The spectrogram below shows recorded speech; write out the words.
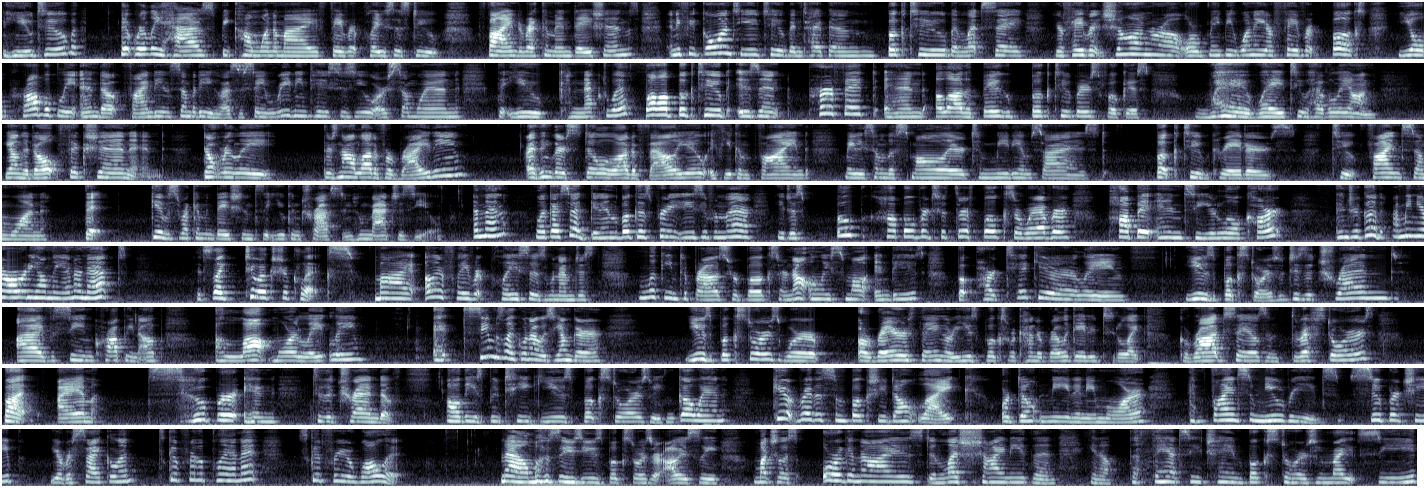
YouTube. It really has become one of my favorite places to find recommendations. And if you go onto YouTube and type in booktube and let's say your favorite genre or maybe one of your favorite books, you'll probably end up finding somebody who has the same reading taste as you or someone that you connect with. While booktube isn't perfect and a lot of the big booktubers focus way way too heavily on young adult fiction and don't really there's not a lot of variety I think there's still a lot of value if you can find maybe some of the smaller to medium sized booktube creators to find someone that gives recommendations that you can trust and who matches you. And then, like I said, getting the book is pretty easy from there. You just boop, hop over to thrift books or wherever, pop it into your little cart, and you're good. I mean, you're already on the internet. It's like two extra clicks. My other favorite places when I'm just looking to browse for books are not only small indies, but particularly used bookstores, which is a trend I've seen cropping up a lot more lately. It seems like when I was younger, used bookstores were a rare thing, or used books were kind of relegated to like garage sales and thrift stores. But I am super into the trend of all these boutique used bookstores you can go in, get rid of some books you don't like or don't need anymore, and find some new reads. Super cheap, you're recycling, it's good for the planet, it's good for your wallet. Now, most of these used bookstores are obviously much less organized and less shiny than, you know, the fancy chain bookstores you might see,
